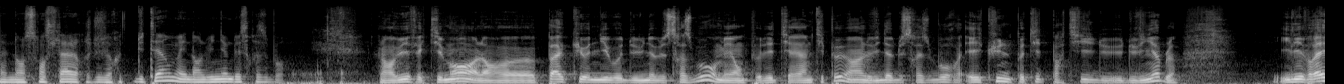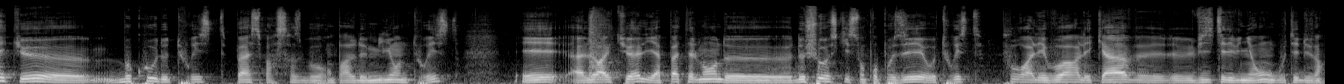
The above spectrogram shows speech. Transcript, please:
dans le sens large du, du terme et dans le vignoble de Strasbourg Alors oui, effectivement, alors euh, pas que au niveau du vignoble de Strasbourg, mais on peut l'étirer un petit peu. Hein. Le vignoble de Strasbourg est qu'une petite partie du, vignoble. Il est vrai que euh, beaucoup de touristes passent par Strasbourg. On parle de millions de touristes. Et à l'heure actuelle, il n'y a pas tellement de, choses qui sont proposées aux touristes pour aller voir les caves, euh, visiter les vignerons, goûter du vin.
